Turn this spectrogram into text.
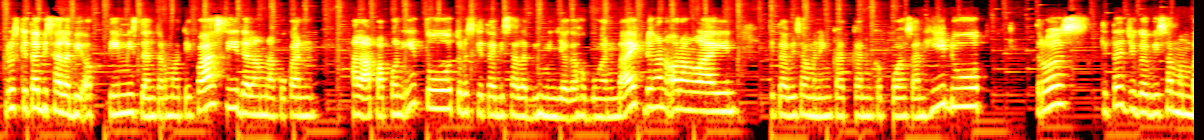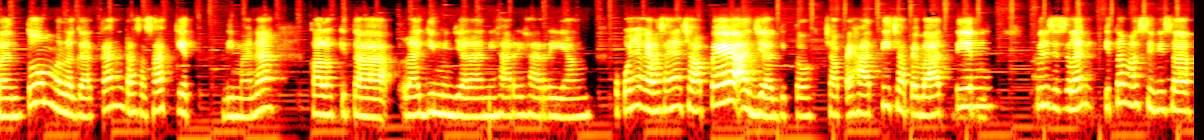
Terus kita bisa lebih optimis dan termotivasi dalam melakukan hal apa pun itu. Terus kita bisa lebih menjaga hubungan baik dengan orang lain. Kita bisa meningkatkan kepuasan hidup. Terus kita juga bisa membantu melegakan rasa sakit di mana kalau kita lagi menjalani hari-hari yang pokoknya kayak rasanya capek aja gitu, capek hati, capek batin, tapi di sisi lain kita masih bisa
